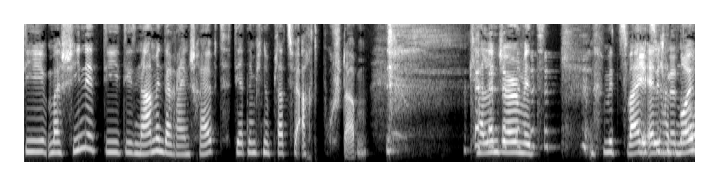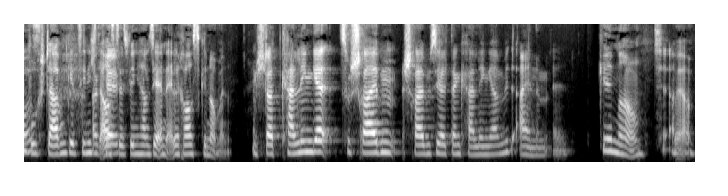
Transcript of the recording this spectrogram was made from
die Maschine, die diesen Namen da reinschreibt, die hat nämlich nur Platz für acht Buchstaben. Calendar mit, mit zwei Geht L hat neun aus? Buchstaben, geht sie nicht Okay. aus, deswegen haben sie ein L rausgenommen. Und statt Kallinger zu schreiben, schreiben sie halt dann Kallinger mit einem L. Genau. Tja. Ja.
